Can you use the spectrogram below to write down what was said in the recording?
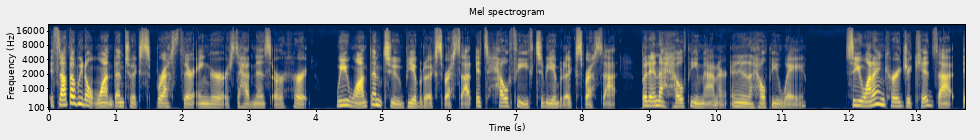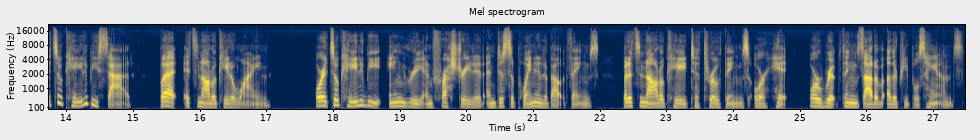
it's not that we don't want them to express their anger or sadness or hurt. We want them to be able to express that. It's healthy to be able to express that, but in a healthy manner and in a healthy way. So you want to encourage your kids that it's okay to be sad, but it's not okay to whine. Or it's okay to be angry and frustrated and disappointed about things, but it's not okay to throw things or hit or rip things out of other people's hands.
